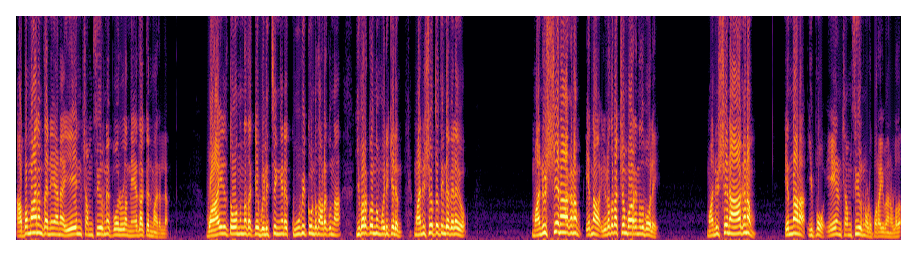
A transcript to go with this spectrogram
അപമാനം തന്നെയാണ് എ എൻ ഷംസീറിനെ പോലുള്ള നേതാക്കന്മാരെല്ലാം. വായിൽ തോന്നുന്നതൊക്കെ വിളിച്ചിങ്ങനെ കൂവിക്കൊണ്ട് നടക്കുന്ന ഇവർക്കൊന്നും ഒരിക്കലും മനുഷ്യത്വത്തിന്റെ വിലയോ മനുഷ്യനാകണം എന്ന ഇടതുപക്ഷം പറയുന്നത് പോലെ മനുഷ്യനാകണം എന്നാണ് ഇപ്പോൾ എ എൻ ഷംസീറിനോട് പറയുവാനുള്ളത്.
